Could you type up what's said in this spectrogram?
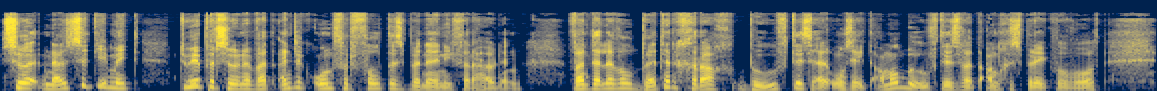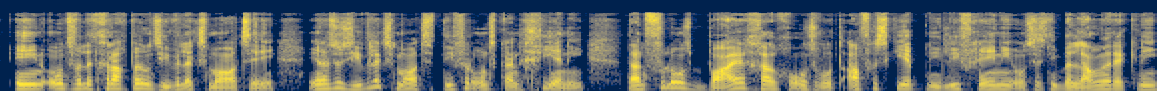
So nou sit jy met twee persone wat eintlik onvervuld is binne in die verhouding, want hulle wil bitter graag behoeftes, ons het almal behoeftes wat aangespreek wil word en ons wil dit graag by ons huweliksmaat hê. En as ons huweliksmaat dit nie vir ons kan gee nie, dan voel ons baie gou ons word afgeskeep, nie liefgehê nie, ons is nie belangrik nie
